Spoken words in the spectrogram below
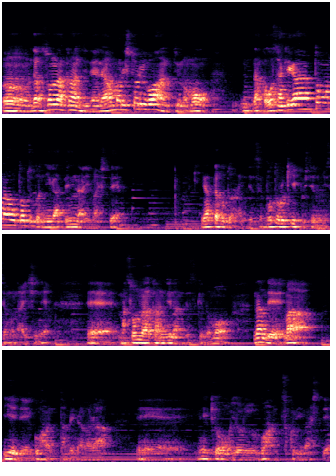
うんだからそんな感じでねあんまり一人ご飯っていうのもなんかお酒が伴うとちょっと苦手になりましてやったことないんです。よボトルキープしてる店もないしね、えー、まあ、そんな感じなんですけども。なんでまあ家でご飯食べながら、えー、ね、今日も夜ご飯作りまして、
